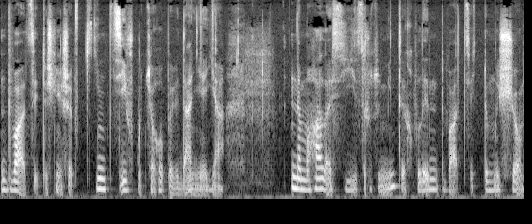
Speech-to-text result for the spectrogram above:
20, точніше, в кінцівку цього оповідання я намагалась її зрозуміти хвилин 20, тому що е,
